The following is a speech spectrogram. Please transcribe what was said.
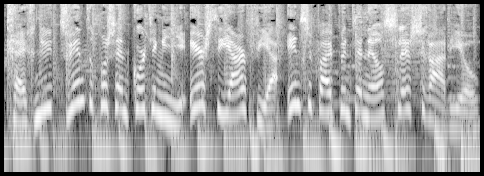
Krijg nu 20% korting in je eerste jaar via insafai.nl slash radio.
